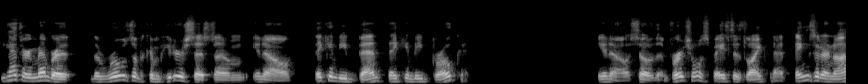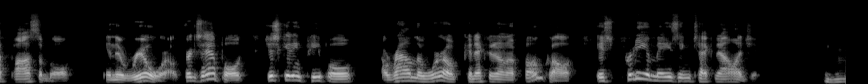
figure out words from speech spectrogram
"You have to remember the rules of a computer system. You know, they can be bent, they can be broken. You know, so the virtual space is like that. Things that are not possible in the real world. For example, just getting people around the world connected on a phone call is pretty amazing technology. hmm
